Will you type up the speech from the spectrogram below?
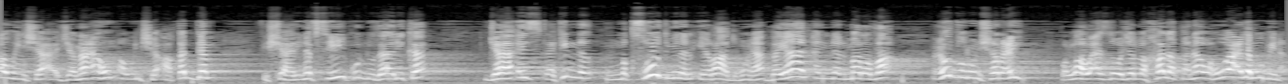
أو إن شاء جمعهم أو إن شاء قدم في الشهر نفسه كل ذلك جائز لكن المقصود من الإيراد هنا بيان أن المرض عذر شرعي. والله عز وجل خلقنا وهو أعلم بنا.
